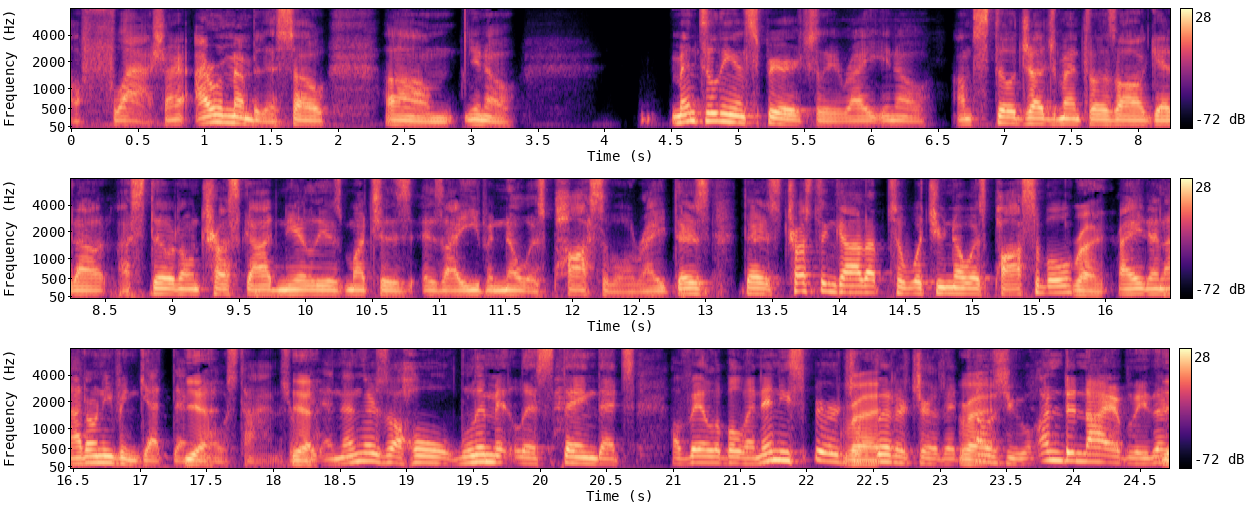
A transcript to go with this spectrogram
a flash. I, I remember this. So um, you know, mentally and spiritually, right? You know, I'm still judgmental as all get out. I still don't trust God nearly as much as as I even know is possible, right? There's there's trusting God up to what you know is possible, Right. Right, and I don't even get there Yeah. most times, right? Yeah. And then there's a whole limitless thing that's available in any spiritual Right. literature that Right. tells you undeniably there's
